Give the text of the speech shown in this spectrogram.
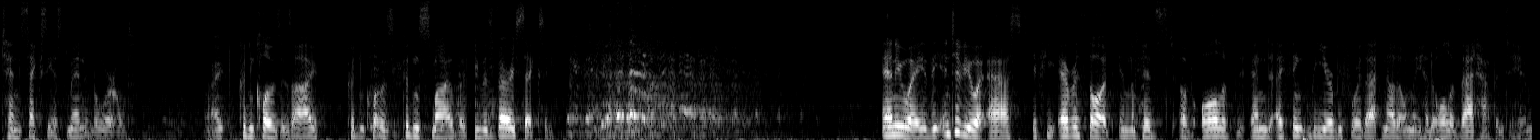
10 sexiest men in the world. Right? Couldn't close his eye, couldn't close, couldn't smile, but he was very sexy. anyway, the interviewer asked if he ever thought in the midst of all of the, and I think the year before that, not only had all of that happened to him,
